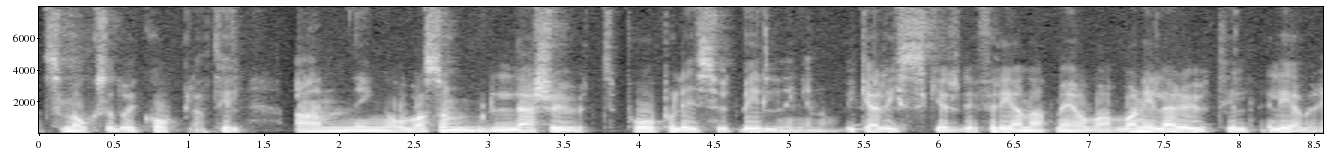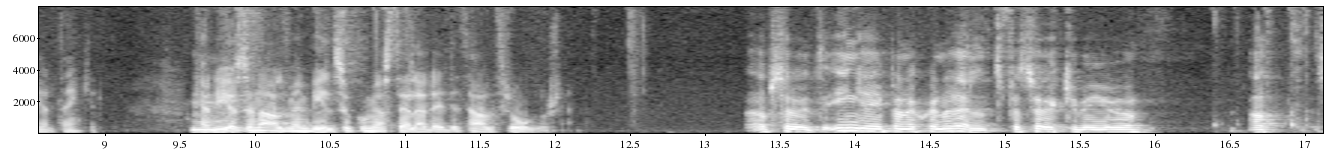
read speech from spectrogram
som också då är kopplat till andning och vad som lärs ut på polisutbildningen och vilka risker det är förenat med och vad, vad ni lär ut till elever helt enkelt. Kan du ge oss en allmän bild så kommer jag ställa dig detaljfrågor sen. Absolut. Ingripande generellt försöker vi ju att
